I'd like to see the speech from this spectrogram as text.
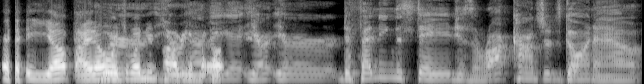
yep, I know which one you're talking having about. a- you're you're defending the stage as a rock concert's going out,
